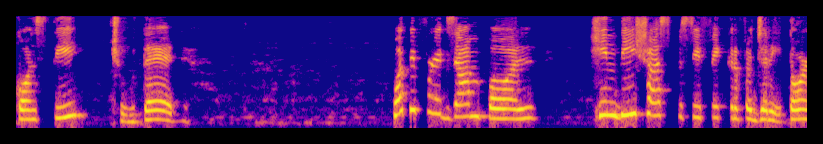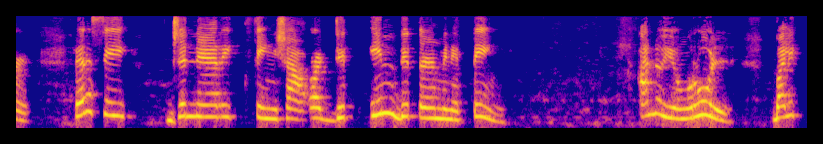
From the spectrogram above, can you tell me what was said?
constituted. What if, for example, hindi siya specific refrigerator? Let us say, generic thing siya or indeterminate thing. Ano yung rule? Balik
